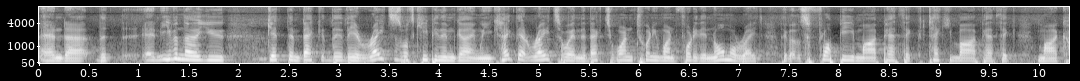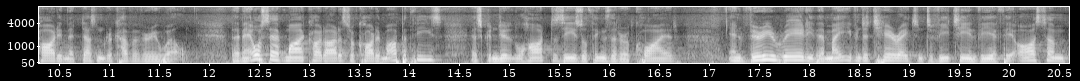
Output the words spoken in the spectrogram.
and, uh, the, and even though you get them back, their, their rate is what's keeping them going. When you take that rate away and they're back to 120, 140, their normal rate, they've got this floppy myopathic, tachymyopathic myocardium that doesn't recover very well. They may also have myocarditis or cardiomyopathies as congenital heart disease or things that are acquired. And very rarely, they may even deteriorate into VT and VF. There are some,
